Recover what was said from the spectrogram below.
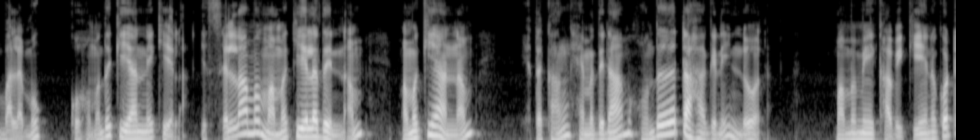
බලමු කොහොමද කියන්නේ කියලා. ඉස්සෙල්ලාම මම කියලා දෙන්නම්. මම කියන්නම් එතකං හැමදෙනාම හොඳට අහගෙන ඉන්න ඕන. මම මේ කවි කියනකොට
